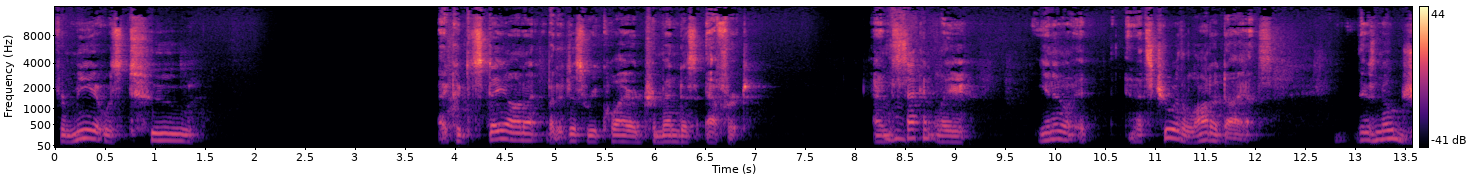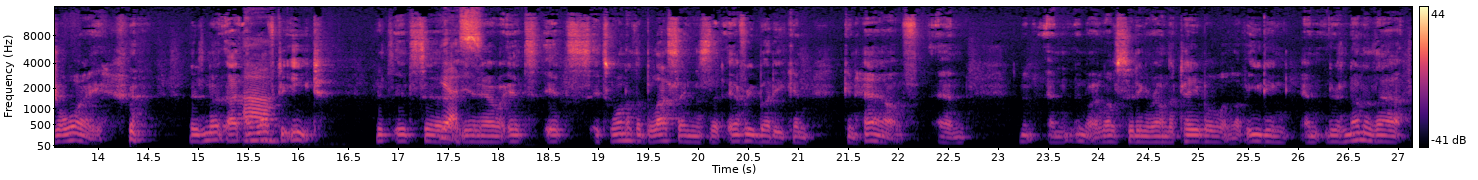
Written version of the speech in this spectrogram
for me it was too. I could stay on it, but it just required tremendous effort and mm-hmm. secondly, you know, it, and it's true with a lot of diets. There's no joy. there's no. I, I love to ah. eat. It's it's uh, yes. you know it's it's it's one of the blessings that everybody can can have and and you know I love sitting around the table. I love eating, and there's none of that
